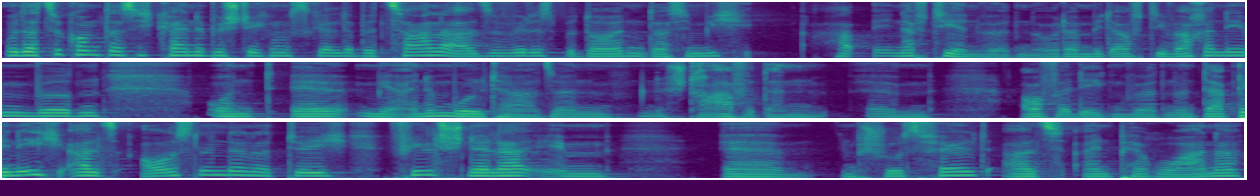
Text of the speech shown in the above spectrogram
Und dazu kommt, dass ich keine Bestechungsgelder bezahle, also würde es bedeuten, dass sie mich inhaftieren würden oder mit auf die Wache nehmen würden und äh, mir eine Multe, also eine Strafe dann ähm, auferlegen würden. Und da bin ich als Ausländer natürlich viel schneller im, äh, im Schussfeld als ein Peruaner,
